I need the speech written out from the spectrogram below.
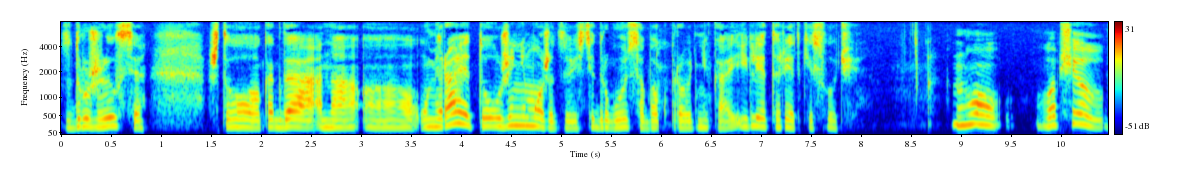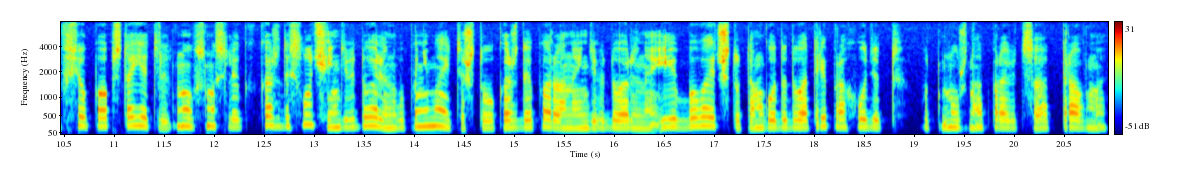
сдружился, что когда она э, умирает, то уже не может завести другую собаку проводника. Или это редкий случай? Ну, Вообще все по обстоятельствам. Ну, в смысле, каждый случай индивидуален. Вы понимаете, что каждая пара, она индивидуальна. И бывает, что там года два-три проходит вот нужно отправиться от травмы.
